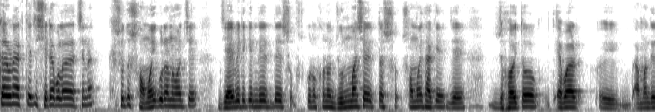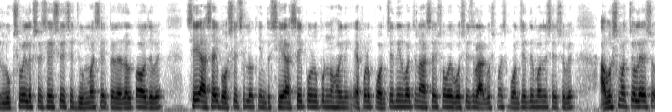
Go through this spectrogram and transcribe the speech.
কারণে আটকে আছে সেটা বলা যাচ্ছে না। শুধু সময় ঘুরানো হচ্ছে জিআইবিটি ক্যান্ডিডেটদের কোনো কোনো জুন মাসে একটা সময় থাকে যে হয়তো এবার ওই আমাদের লোকসভা ইলেকশন শেষ হয়েছে, জুন মাসে একটা রেজাল্ট পাওয়া যাবে। সেই আশায় বসেছিল, কিন্তু সেই আশাই পরিপূর্ণ হয়নি। এরপরে পঞ্চায়েত নির্বাচনে আশায় সবাই বসেছিল, আগস্ট মাসে পঞ্চায়েত নির্বাচন শেষ হবে, আগস্ট মাস চলে এসো,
